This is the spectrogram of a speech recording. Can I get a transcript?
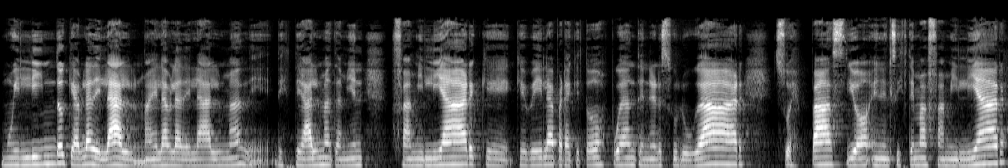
muy lindo, que habla del alma, él habla del alma, de, este alma también familiar que, que, vela para que todos puedan tener su lugar, su espacio en el sistema familiar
